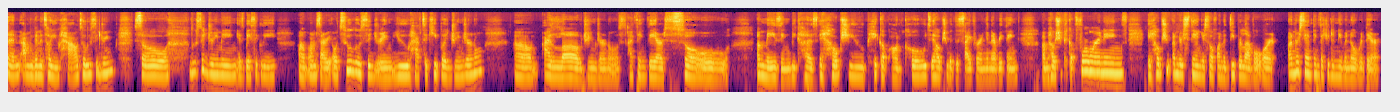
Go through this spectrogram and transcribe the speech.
and I'm going to tell you how to lucid dream. So, lucid dreaming is basically, um, I'm sorry, or to lucid dream, you have to keep a dream journal. Um, I love dream journals. I think they are so amazing because it helps you pick up on codes. It helps you with deciphering and everything. Um, helps you pick up forewarnings. It helps you understand yourself on a deeper level or understand things that you didn't even know were there.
